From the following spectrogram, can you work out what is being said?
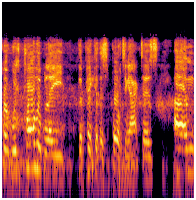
but was probably the pick of the supporting actors. Um,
